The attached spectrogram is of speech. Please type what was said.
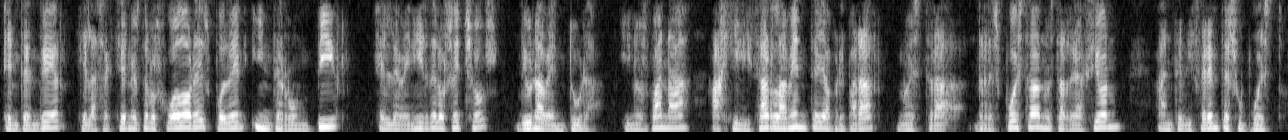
entender que las acciones de los jugadores pueden interrumpir el devenir de los hechos de una aventura y nos van a agilizar la mente y a preparar nuestra respuesta, nuestra reacción ante diferentes supuestos,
